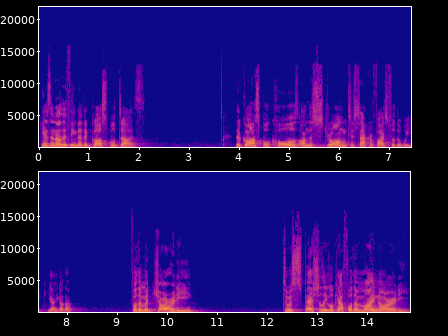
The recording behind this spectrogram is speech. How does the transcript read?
here's another thing that the gospel does the gospel calls on the strong to sacrifice for the weak. Yeah, you got that? For the majority, to especially look out for the minority.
